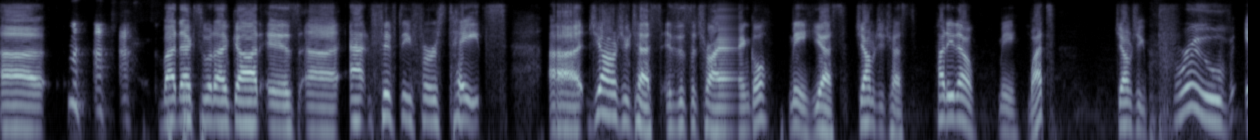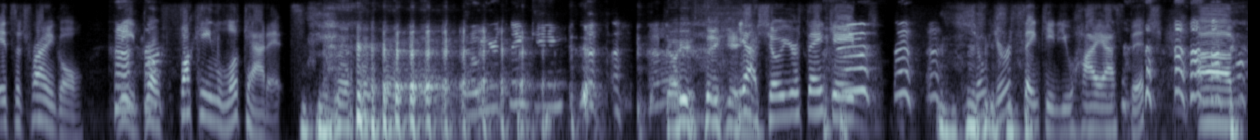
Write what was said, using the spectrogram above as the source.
Uh, my next one I've got is uh, at 51st hates. Uh, geometry test. Is this a triangle? Me, yes. Geometry test. How do you know? Me, what? Geometry, prove it's a triangle. Me, bro, fucking look at it. know you're thinking. show your thinking. Yeah, show your thinking. show your thinking, you high ass bitch. Um,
